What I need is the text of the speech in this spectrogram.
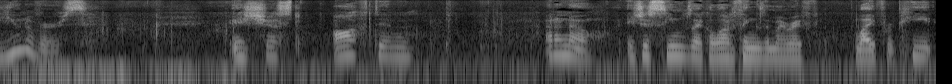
universe is just often I don't know. It just seems like a lot of things in my life, repeat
